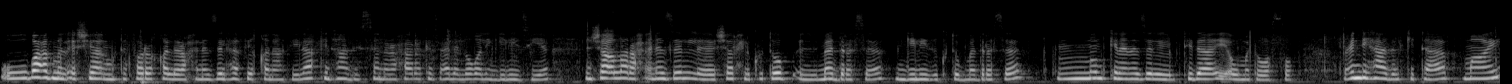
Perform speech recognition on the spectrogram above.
وبعض من الأشياء المتفرقة اللي راح أنزلها في قناتي لكن هذه السنة راح أركز على اللغة الإنجليزية. إن شاء الله راح أنزل شرح لكتب المدرسة إنجليزي كتب مدرسة. ممكن أنزل ابتدائي أو متوسط. وعندي هذا الكتاب my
